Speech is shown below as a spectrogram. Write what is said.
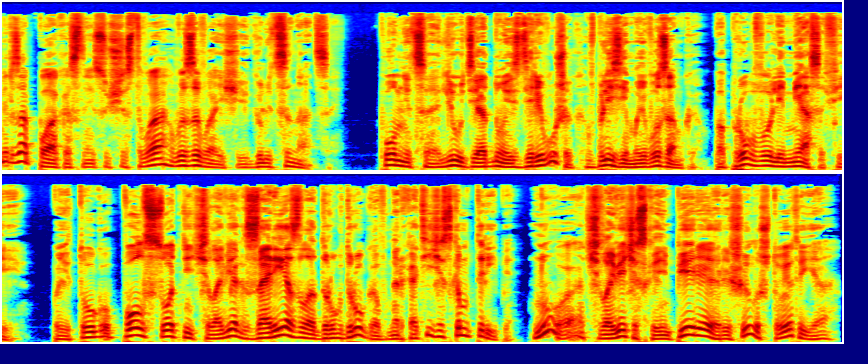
Мерзопакостные существа, вызывающие галлюцинации. Помнится, люди одной из деревушек вблизи моего замка попробовали мясо феи. По итогу полсотни человек зарезало друг друга в наркотическом трипе. Ну, а человеческая империя решила, что это я.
